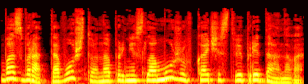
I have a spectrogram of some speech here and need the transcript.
возврат того, что она принесла мужу в качестве приданого.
